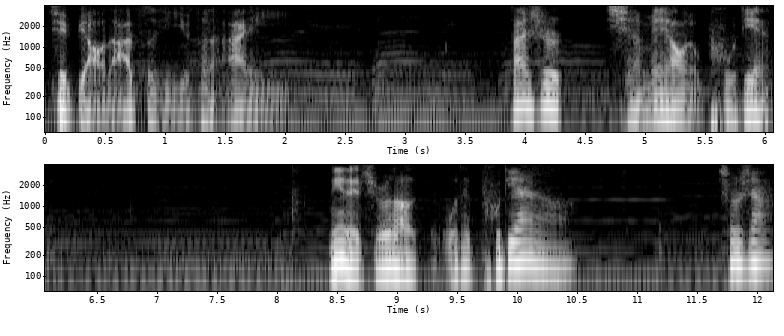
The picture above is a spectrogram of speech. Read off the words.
去表达自己一份爱意。但是前面要有铺垫，你得知道我得铺垫啊，是不是啊？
